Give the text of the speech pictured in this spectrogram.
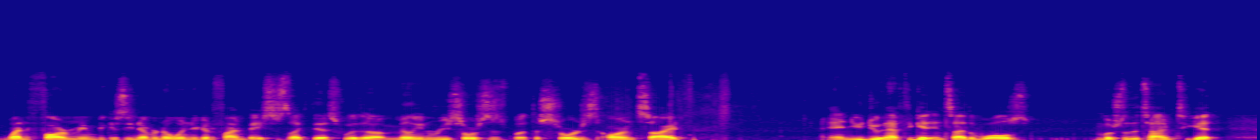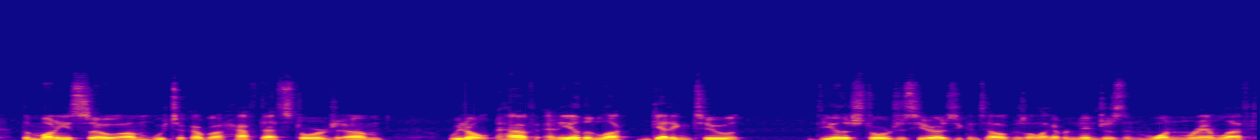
when farming because you never know when you're going to find bases like this with a million resources, but the storages are inside. And you do have to get inside the walls most of the time to get the money. So um, we took out about half that storage. Um, we don't have any other luck getting to the other storages here, as you can tell, because all I have are ninjas and one ram left.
